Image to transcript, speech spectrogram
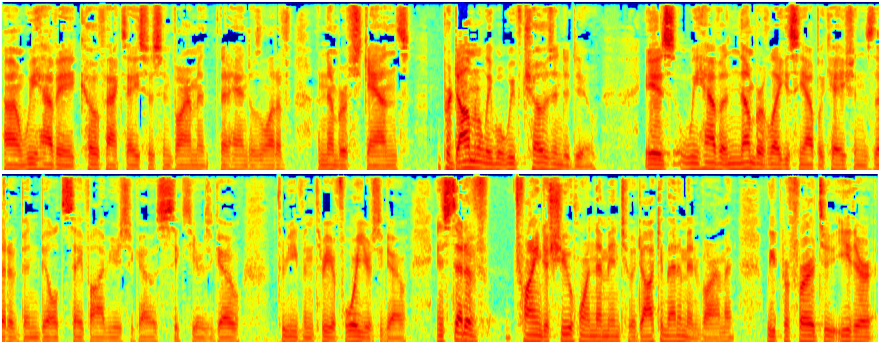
Uh, we have a Kofax ASUS environment that handles a lot of a number of scans. Predominantly, what we've chosen to do is we have a number of legacy applications that have been built, say, five years ago, six years ago, three, even three or four years ago. Instead of trying to shoehorn them into a Documentum environment, we prefer to either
